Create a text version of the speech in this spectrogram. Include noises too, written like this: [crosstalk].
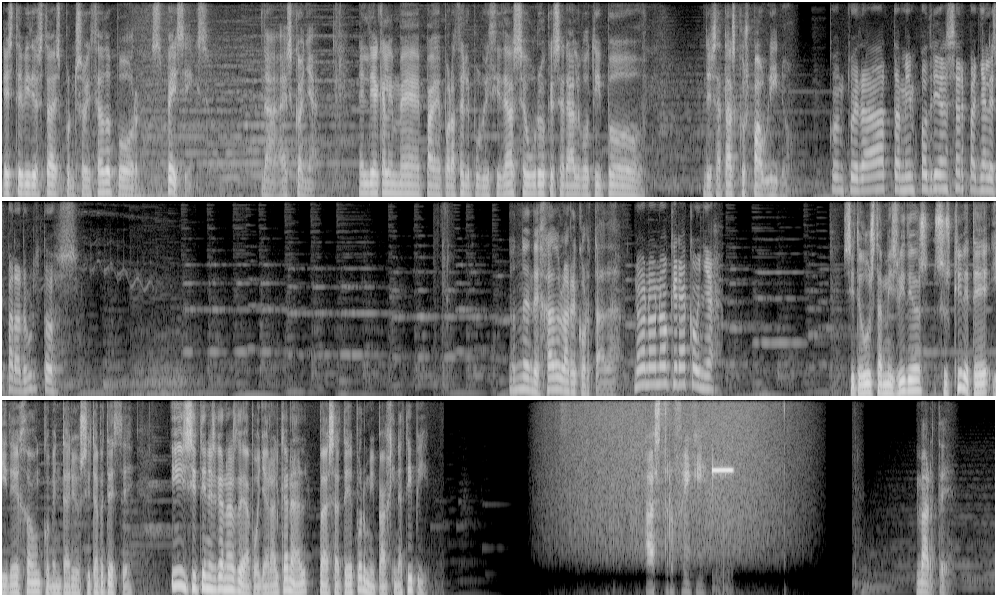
Este vídeo está sponsorizado por SpaceX. Nah, es coña. El día que alguien me pague por hacerle publicidad seguro que será algo tipo... Desatascos Paulino. Con tu edad también podrían ser pañales para adultos. ¿Dónde han dejado la recortada? No, no, no, que era coña. Si te gustan mis vídeos, suscríbete y deja un comentario si te apetece. Y si tienes ganas de apoyar al canal, pásate por mi página Tipeee. Astrofriki. Marte,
